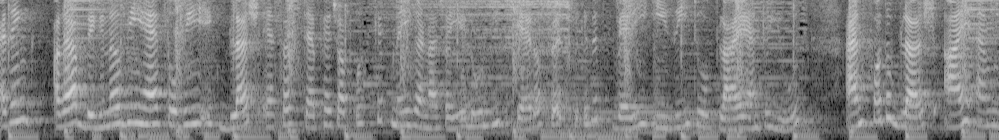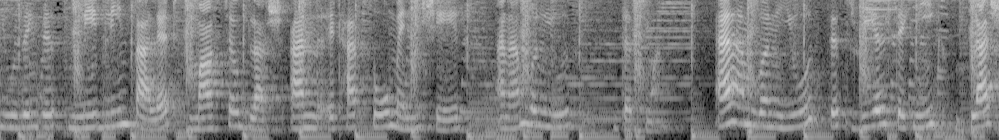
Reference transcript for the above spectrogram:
I think अगर आप बिगिनर भी हैं तो भी एक ब्लश ऐसा स्टेप है जो आपको स्किप नहीं करना चाहिए। Don't be scare of it because it's very easy to apply and to use And for the blush, I am using this Maybelline palette Master Blush and it has so many shades and I'm going to use this one. And I'm going to use this Real Technique Blush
